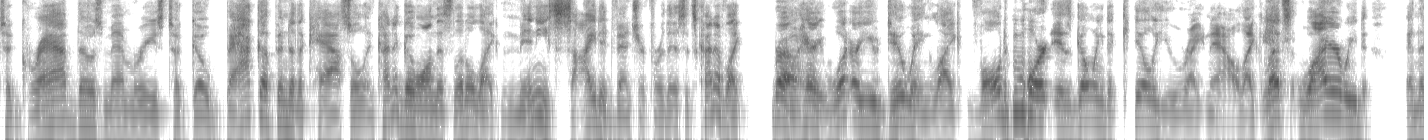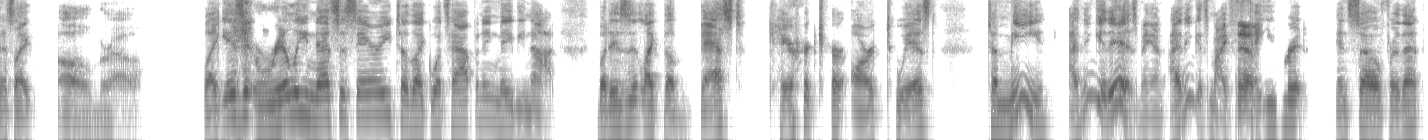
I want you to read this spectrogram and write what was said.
to grab those memories to go back up into the castle and kind of go on this little like mini side adventure for this it's kind of like bro harry what are you doing? Like voldemort is going to kill you right now. Like let's why are we and then it's like oh bro. Like is it really necessary to like what's happening? Maybe not. But is it like the best character arc twist? To me i think it is man. I think it's my yeah. favorite. And so for that,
